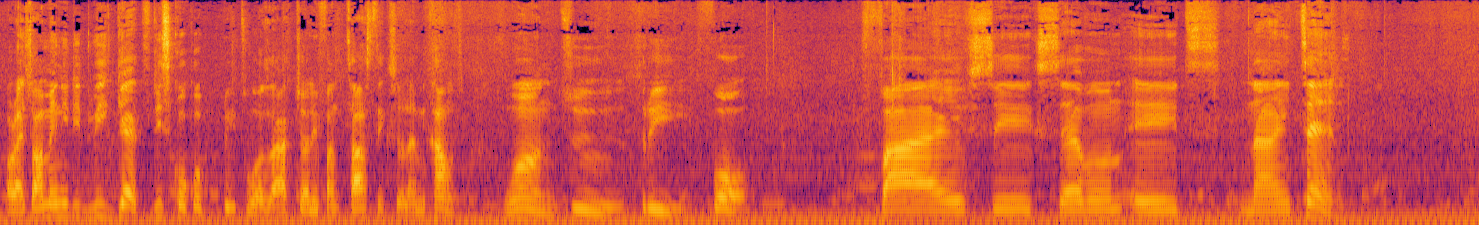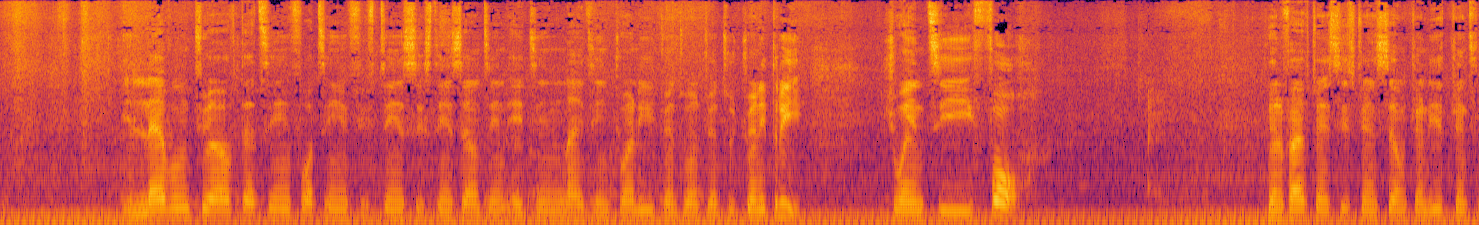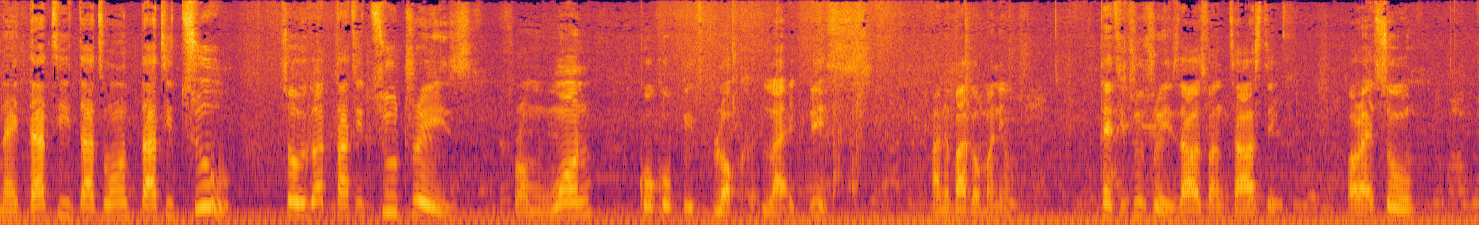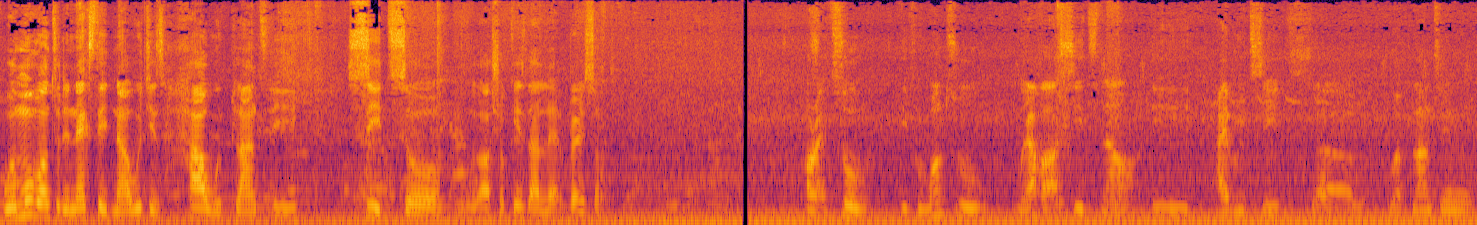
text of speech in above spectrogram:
All right so how many did we get? This cocopeat was actually fantastic. So let me count. One two three four five six seven eight nine ten. 11 12 13 14 15 16 17 18 19 20 21 22 23 24 25 26 27 28 29 30 31 32 so we got 32 trays from one cocopeat block like this and a bag of manure. 32 trays that was fantastic. All right so we'll move on to the next stage now which is how we plant the seeds so i'll showcase that very soon. All right so if you want to we have our seeds now the hybrid seeds uh, we're planting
